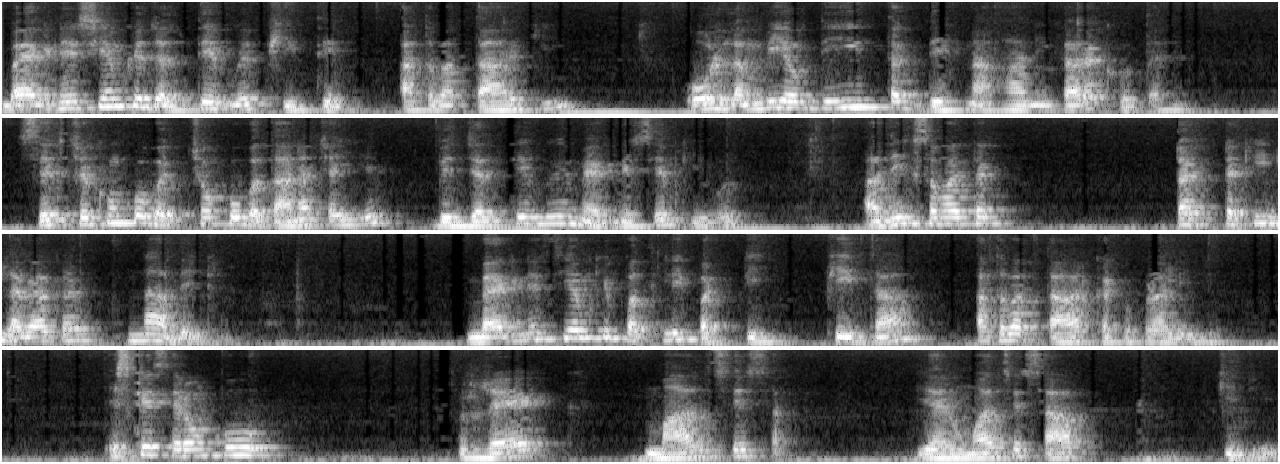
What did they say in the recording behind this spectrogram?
मैग्नीशियम के जलते हुए फीते अथवा तार की और लंबी अवधि तक देखना हानिकारक होता है। शिक्षकों को बच्चों को बताना चाहिए। वे जलते हुए मैग्नीशियम की ओर अधिक समय तक टकटकी लगाकर ना देखें। मैग्नीशियम की पतली पट्टी, फीता अथवा तार का टुकड़ा लीजिए। इसके सिरों को रैक, माल से या रुमाल से साफ़ कीजिए।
